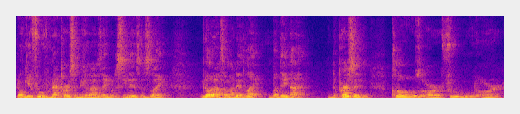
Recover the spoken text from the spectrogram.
Don't get food from that person because I was mm. able to see this. It's like no, that's something I didn't like, but they not the person clothes or food or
